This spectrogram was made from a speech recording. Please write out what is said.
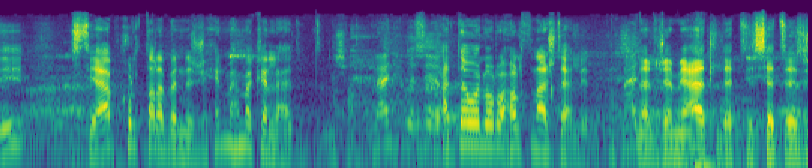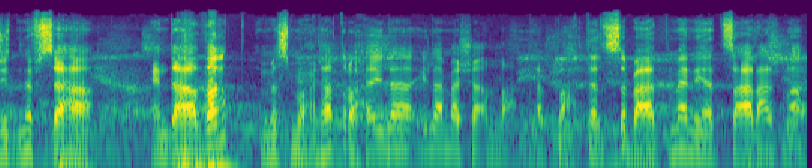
لاستيعاب كل طلبة الناجحين مهما كان العدد. حتى ولو روحوا ل 12 تعليم الجامعات التي ستجد نفسها عندها ضغط مسموح لها تروح إلى إلى ما شاء الله. تروح حتى السبعة ثمانية تسعة عشره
